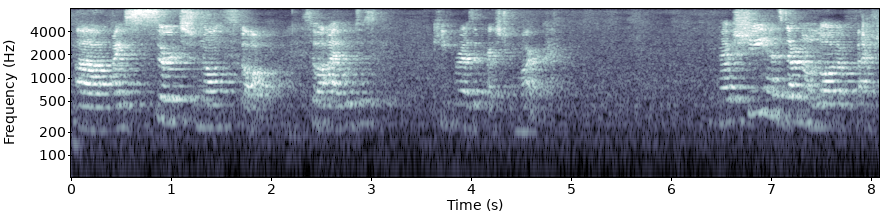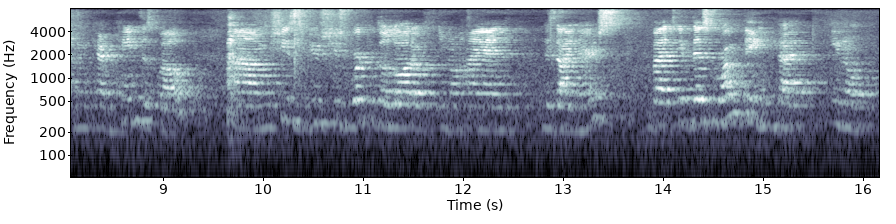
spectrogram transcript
Uh, I searched non-stop, so I will just keep her as a question mark. Now she has done a lot of fashion campaigns as well. Um, she's, she's worked with a lot of you know, high-end designers. But if there's one thing that, you know,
